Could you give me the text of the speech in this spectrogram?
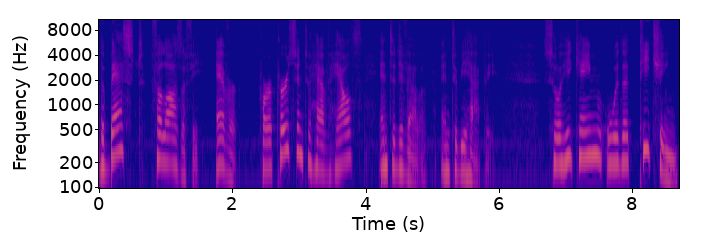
the best philosophy ever for a person to have health and to develop and to be happy. So he came with a teaching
